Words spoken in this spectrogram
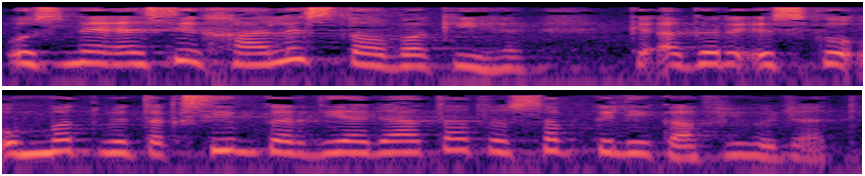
اس نے ایسی خالص توبہ کی ہے کہ اگر اس کو امت میں تقسیم کر دیا جاتا تو سب کے لیے کافی ہو جاتی۔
